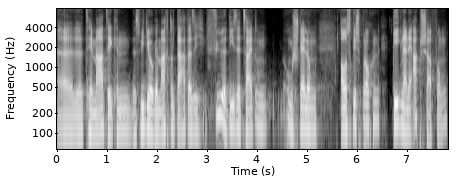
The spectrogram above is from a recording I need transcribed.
äh, Thematiken, das Video gemacht. Und da hat er sich für diese Zeitumstellung ausgesprochen, gegen eine Abschaffung,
